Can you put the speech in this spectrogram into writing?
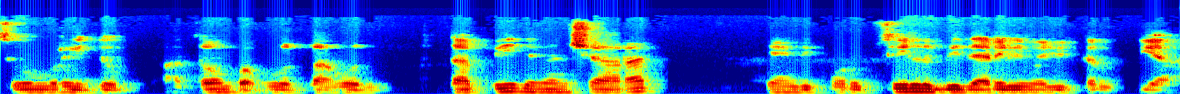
seumur hidup atau 40 tahun. Tapi dengan syarat yang dikorupsi lebih dari 5 juta rupiah.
